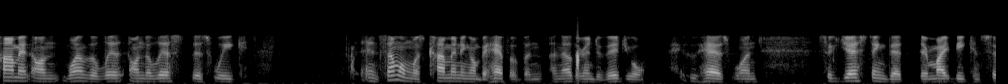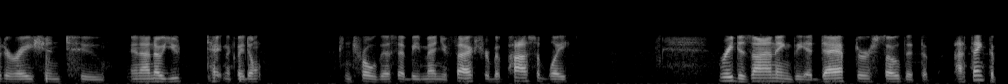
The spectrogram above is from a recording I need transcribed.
comment on one of the list on the list this week, and someone was commenting on behalf of an, another individual who has one, suggesting that there might be consideration to, and I know you technically don't control this, that'd be manufacturer, but possibly redesigning the adapter so that the I think the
